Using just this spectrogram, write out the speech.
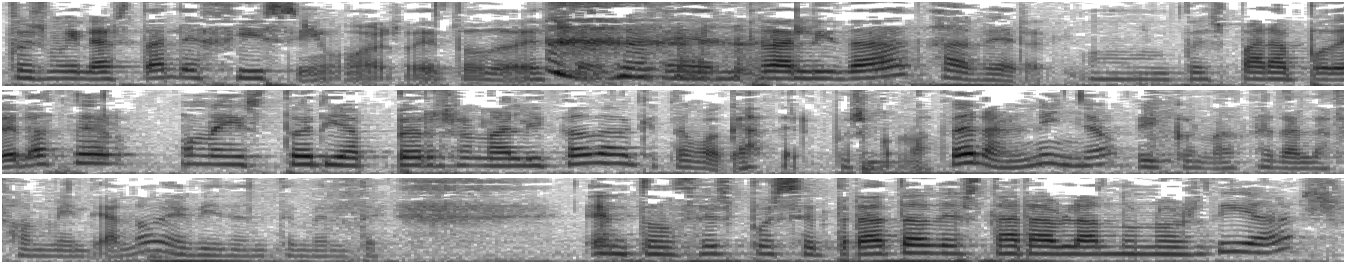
Pues mira, está lejísimos de todo eso. En realidad, a ver, mm, pues para poder hacer una historia personalizada, ¿qué tengo que hacer? Pues conocer al niño y conocer a la familia, ¿no? Evidentemente. Entonces, pues se trata de estar hablando unos días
